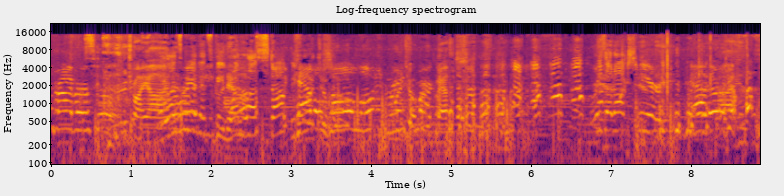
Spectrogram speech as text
Driver. try out. That's good. It's be one less stop. before Camel's all loaded, ready for market. That auctioneer? Yeah, there we go.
